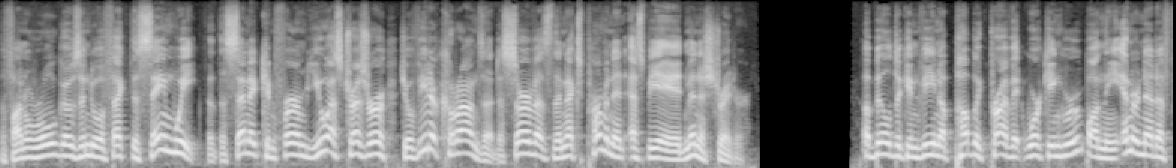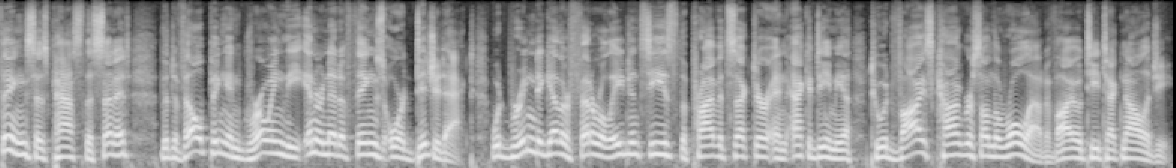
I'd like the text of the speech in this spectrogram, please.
The final rule goes into effect the same week that the Senate confirmed U.S. Treasurer Jovita Carranza to serve as the next permanent SBA administrator. A bill to convene a public private working group on the Internet of Things has passed the Senate. The Developing and Growing the Internet of Things, or DIGIT Act, would bring together federal agencies, the private sector, and academia to advise Congress on the rollout of IoT technology.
